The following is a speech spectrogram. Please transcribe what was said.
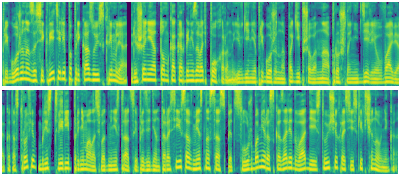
Пригожина засекретили по приказу из Кремля. Решение о том, как организовать похороны Евгения Пригожина, погибшего на прошлой неделе в авиакатастрофе, близ Твери принималось в администрации президента России совместно со спецслужбами, рассказали два действующих российских чиновника.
